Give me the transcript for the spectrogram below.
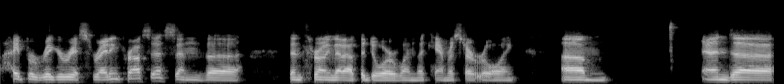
hyper rigorous writing process and the then throwing that out the door when the cameras start rolling. Um, and uh,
